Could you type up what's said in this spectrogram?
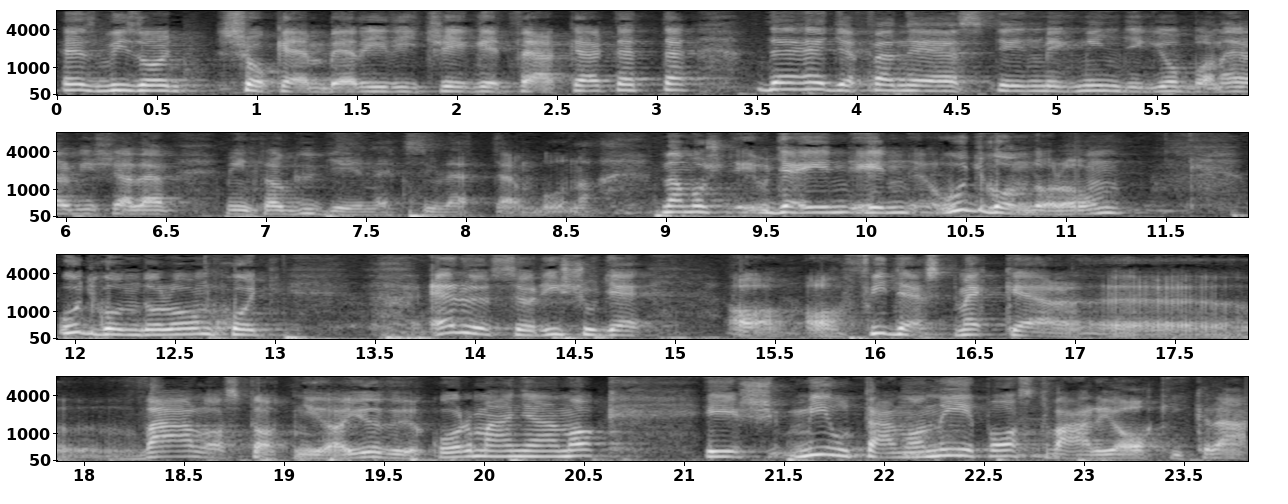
ez bizony sok ember irítségét felkeltette, de egyefene ezt én még mindig jobban elviselem, mint a gügyének születtem volna. Na most ugye én, én úgy gondolom, úgy gondolom, hogy először is ugye a, a Fideszt meg kell választatni a jövő kormányának, és miután a nép azt várja, akik rá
